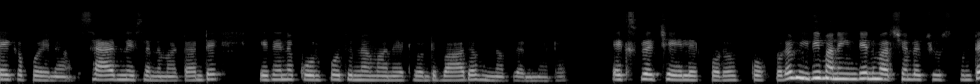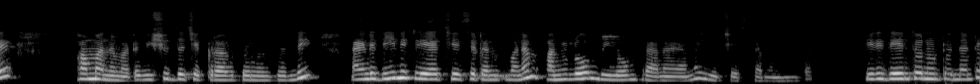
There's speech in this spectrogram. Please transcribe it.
లేకపోయినా సాడ్నెస్ అన్నమాట. అంటే ఏదైనా కోల్పోతున్నామా అనేటువంటి బాధ ఉన్నప్పుడు అనమాట ఎక్స్ప్రెస్ చేయలేకపోవడం ఇది మన ఇండియన్ వర్షన్లో చూసుకుంటే హమ్ అన్నమాట. విశుద్ధ చక్రాలతో ఉంటుంది. అండ్ దీన్ని క్లియర్ చేసేటందుకు మనం అనులోమ్ విలోమ్ ప్రాణాయామం యూజ్ చేస్తామన్నమాట. ఇది దేంతో ఉంటుందంటే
